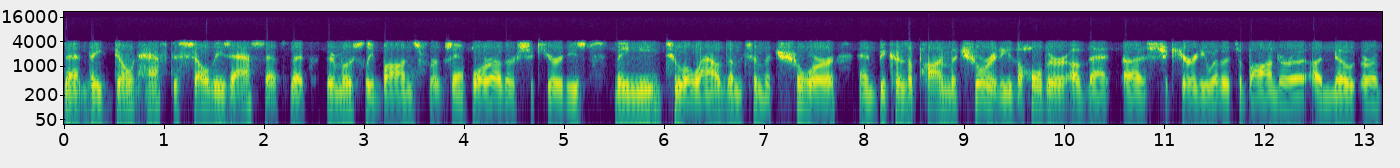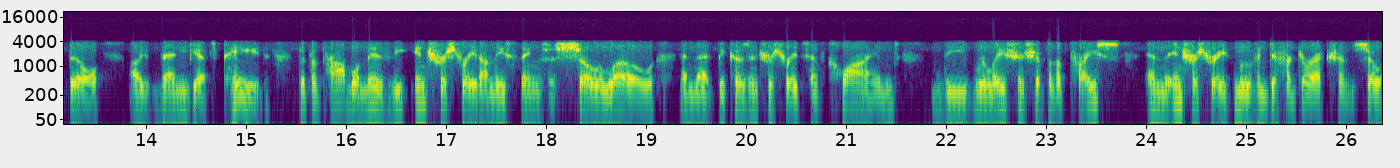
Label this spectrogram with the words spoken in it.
that they don't have to sell these assets, that they're mostly bonds, for example, or other securities. They need to allow them to mature. And because upon maturity, the holder of that uh, security, whether it's a bond or a, a note or a bill, uh, then gets paid. But the problem is the interest rate on these things is so low, and that because interest rates have climbed, the relationship of the price and the interest rate move in different directions. So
